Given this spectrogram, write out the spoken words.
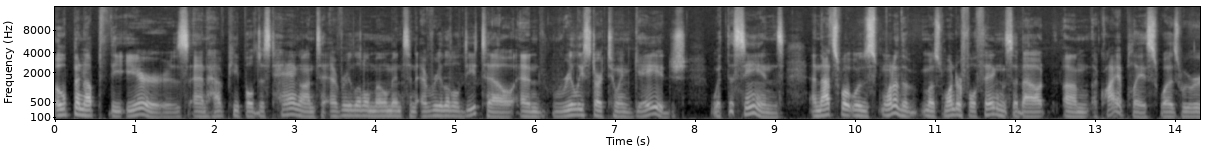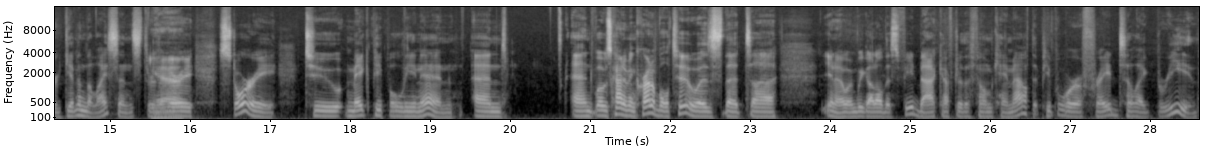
open up the ears and have people just hang on to every little moment and every little detail and really start to engage with the scenes. And that's what was one of the most wonderful things about um, a quiet place was we were given the license through the very story to make people lean in. And and what was kind of incredible too was that uh, you know, and we got all this feedback after the film came out that people were afraid to like breathe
